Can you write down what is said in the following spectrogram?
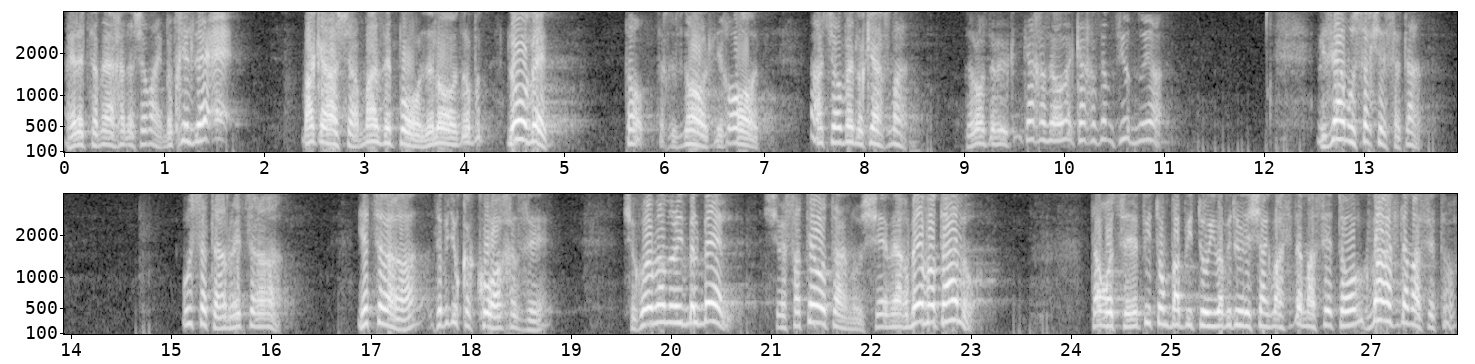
הילד שמח עד השמיים. מתחיל זה, אה, מה קרה שם? מה זה פה? זה לא, זה לא, לא עובד. טוב, צריך לבנות, לראות. עד שעובד לוקח זמן. זה לא, ככה זה, ככה זה המציאות בנויה. וזה המושג של שטן. הוא שטן, הוא יצר הרע. יצר הרע זה בדיוק הכוח הזה שגורם לנו להתבלבל, שמפתה אותנו, שמערבב אותנו. אתה רוצה, ופתאום בא ביטוי, בא ביטוי לשם, כבר עשית מעשה טוב, כבר עשית מעשה טוב.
